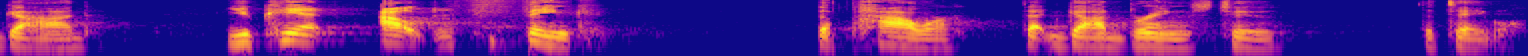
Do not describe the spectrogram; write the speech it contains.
God. You can't out think the power that God brings to the table.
